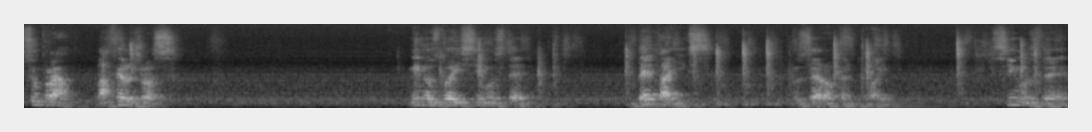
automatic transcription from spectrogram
Supra, la fel jos. Minus 2 sinus de beta x plus 0 pe 2, sinus de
